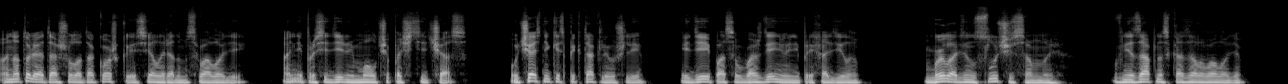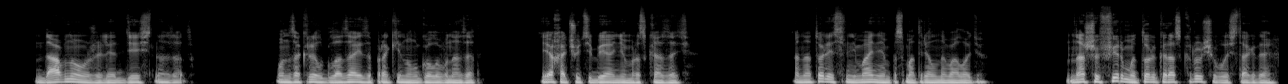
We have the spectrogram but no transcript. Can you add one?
Анатолий отошел от окошка и сел рядом с Володей. Они просидели молча почти час. Участники спектакля ушли. Идеи по освобождению не приходило. «Был один случай со мной», — внезапно сказал Володя. «Давно уже, лет десять назад». Он закрыл глаза и запрокинул голову назад. «Я хочу тебе о нем рассказать». Анатолий с вниманием посмотрел на Володю. «Наша фирма только раскручивалась тогда.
